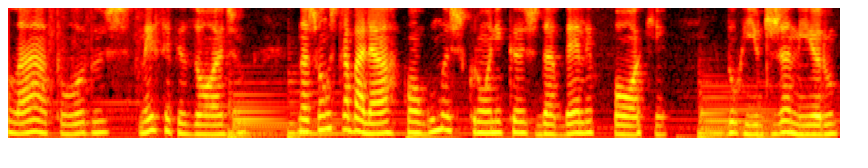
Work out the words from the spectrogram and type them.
Olá a todos! Nesse episódio, nós vamos trabalhar com algumas crônicas da Belle Époque, do Rio de Janeiro.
